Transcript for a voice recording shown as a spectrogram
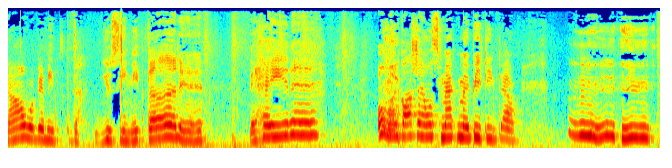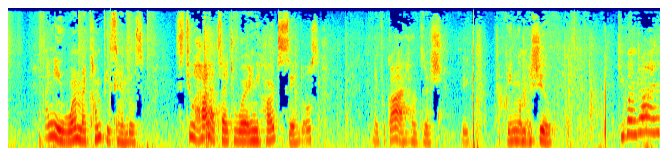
Now we're gonna be you see me thudding, the hating. Oh my gosh, I almost smacked my PT down. I need to wear my comfy sandals. It's too hot outside to wear any hard sandals. I forgot I have this thing on my shoe. Keep on drawing.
